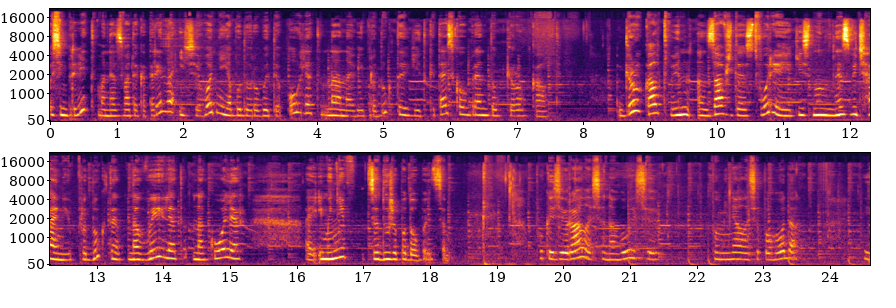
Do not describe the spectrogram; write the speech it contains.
Усім привіт! Мене звати Катерина, і сьогодні я буду робити огляд на нові продукти від китайського бренду Girl Cult. Girl Cult він завжди створює якісь ну, незвичайні продукти на вигляд, на колір. Е, І мені це дуже подобається. Поки зібралася на вулиці, помінялася погода і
